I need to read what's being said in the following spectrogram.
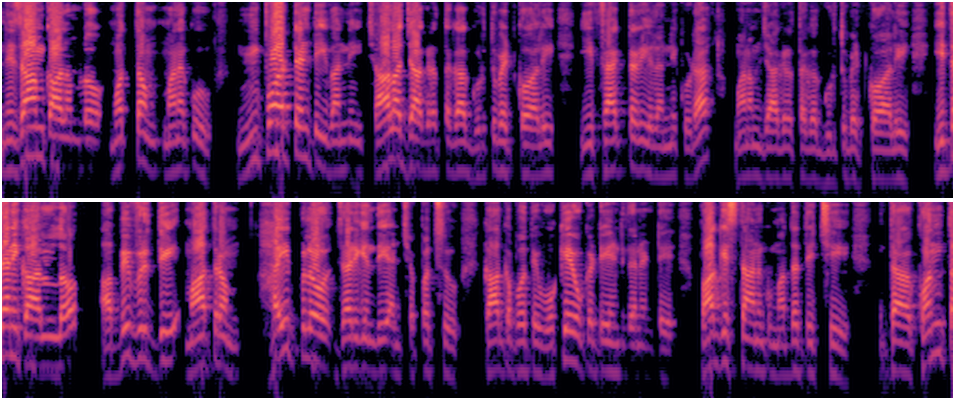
నిజాం కాలంలో మొత్తం మనకు ఇంపార్టెంట్ ఇవన్నీ చాలా జాగ్రత్తగా గుర్తుపెట్టుకోవాలి. ఈ ఫ్యాక్టరీలన్నీ కూడా మనం జాగ్రత్తగా గుర్తుపెట్టుకోవాలి. ఇతని కాలంలో అభివృద్ధి మాత్రం హైప్లో జరిగింది అని చెప్పచ్చు. కాకపోతే ఒకే ఒకటి ఏంటిదనంటే పాకిస్తాన్కు మద్దతు ఇచ్చి కొంత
